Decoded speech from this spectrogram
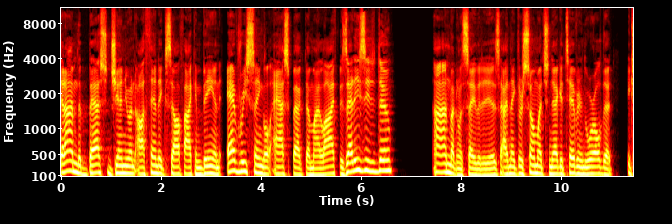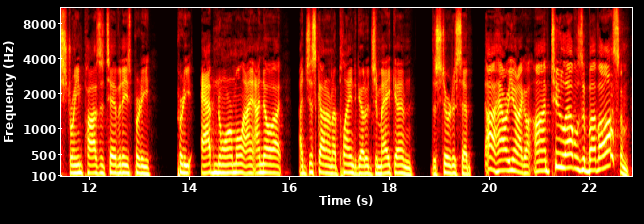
That I'm the best, genuine, authentic self I can be in every single aspect of my life. Is that easy to do? I'm not going to say that it is. I think there's so much negativity in the world that extreme positivity is pretty, pretty abnormal. I, I know I, I just got on a plane to go to Jamaica, and the stewardess said, oh, how are you? And I go, oh, I'm two levels above awesome.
